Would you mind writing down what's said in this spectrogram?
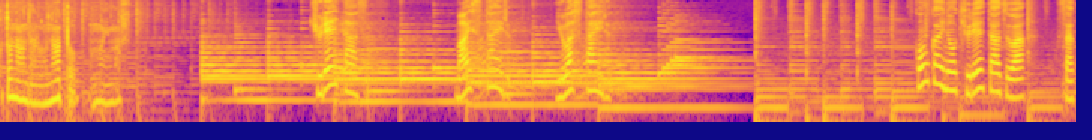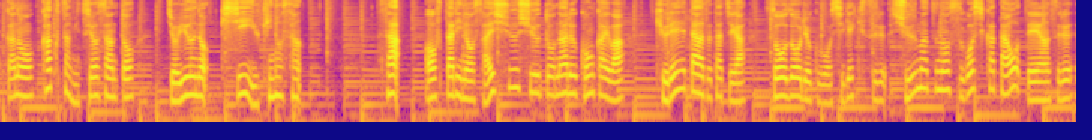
ことなんだろうなと思います。キュレーターズ。マイスタイル。ユアスタイル。今回のキュレーターズは作家の角田光代さんと女優の岸井ゆきのさん。さあお二人の最終週となる今回はキュレーターズたちが想像力を刺激する週末の過ごし方を提案する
